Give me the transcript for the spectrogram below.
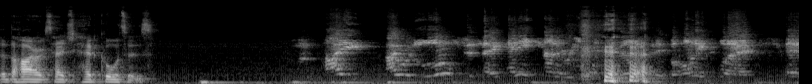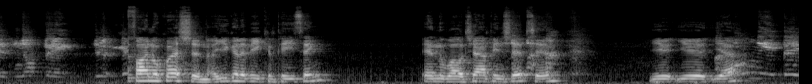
at the Hyrox head, headquarters? I I would love to take any kind of responsibility, but honestly, there's nothing. Final question: Are you going to be competing in the World Championships, Ian? You you yeah. Only if they,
